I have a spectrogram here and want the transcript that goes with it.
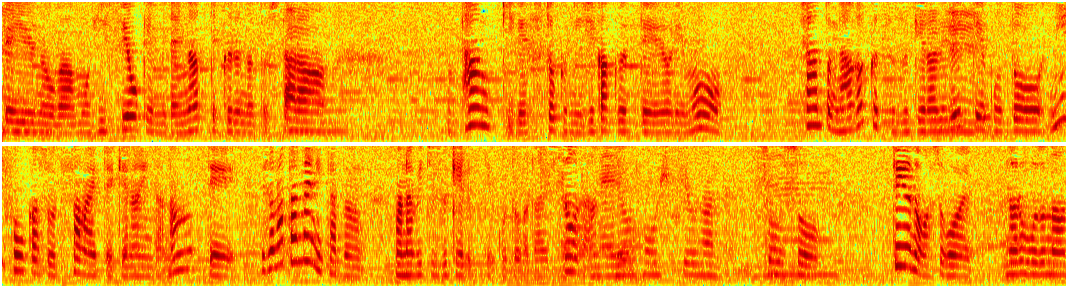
ていうのがもう必須要件みたいになってくるんだとしたら、短期で太く短くっていうよりもちゃんと長く続けられるっていうことにフォーカスを移さないといけないんだなって。でそのために多分学び続けるっていうことが大事そうんだなだなってね。両方必要なんだよね。そうそう。っていうのがすごいなるほどなっ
